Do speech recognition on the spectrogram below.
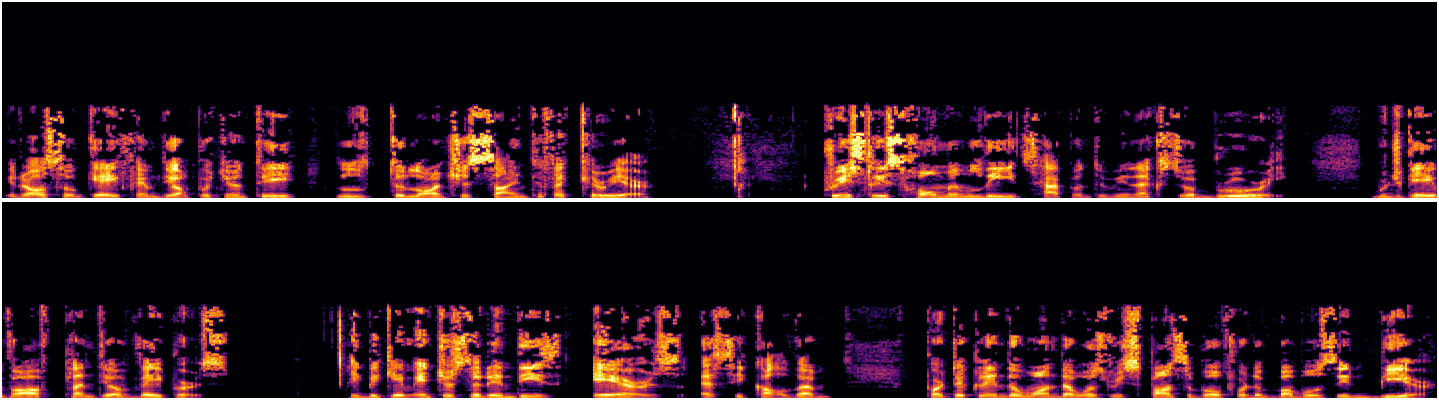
it also gave him the opportunity to launch his scientific career. Priestley's home in Leeds happened to be next to a brewery, which gave off plenty of vapors. He became interested in these airs, as he called them, particularly in the one that was responsible for the bubbles in beer.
